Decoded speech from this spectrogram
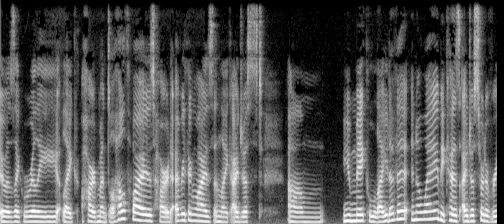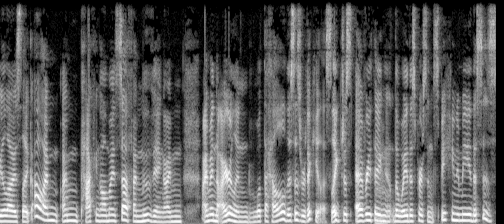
it was like really like hard mental health wise hard everything wise and like i just um you make light of it in a way because i just sort of realized like oh i'm i'm packing all my stuff. I'm moving. I'm i'm in ireland. What the hell? This is ridiculous. Like just everything the way this person's speaking to me this is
